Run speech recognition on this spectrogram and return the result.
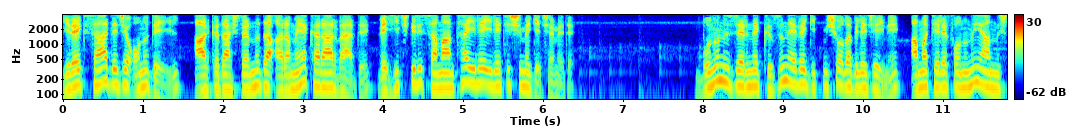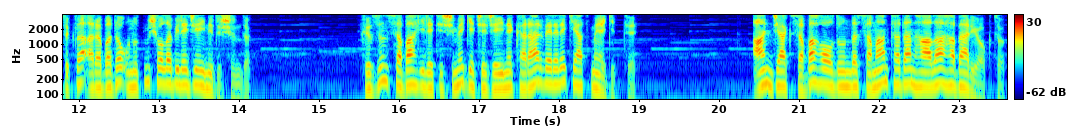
Girek sadece onu değil, arkadaşlarını da aramaya karar verdi ve hiçbiri Samantha ile iletişime geçemedi. Bunun üzerine kızın eve gitmiş olabileceğini ama telefonunu yanlışlıkla arabada unutmuş olabileceğini düşündü. Kızın sabah iletişime geçeceğine karar vererek yatmaya gitti. Ancak sabah olduğunda Samantha'dan hala haber yoktu.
